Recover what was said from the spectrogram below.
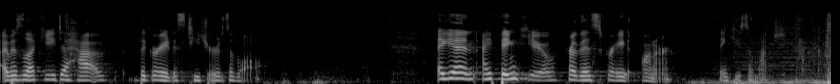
I was lucky to have the greatest teachers of all. Again, I thank you for this great honor. Thank you so much.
